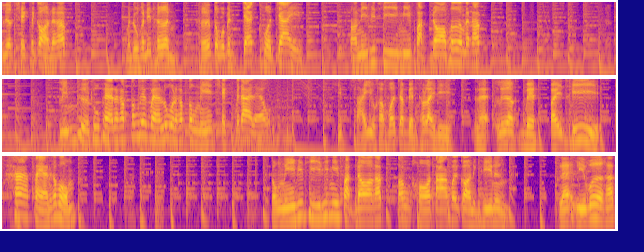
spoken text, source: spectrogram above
เลือกเช็คไปก่อนนะครับ มาดูกันที่เทิร์น เทิร์นตกมาเป็นแจ็คหัวใจ ตอนนี้พิธีมีฝัดดอเพิ่มนะครับลิ้นถือทูแพนะครับ ต้องเรียกแวลูนะครับ ตรงนี้เช็คไม่ได้แล้ว คิดไซส์อยู่ครับว่าจะเบ็ดเท่าไหร่ดี และเลือกเบ็ดไปที่ 5 0 0แสนครับผม ตรงนี้พิธีที่มีฝัดดอครับ ต้องคอตามไปก่อนอีกทีหนึ่งและรีเวอร์ครับ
